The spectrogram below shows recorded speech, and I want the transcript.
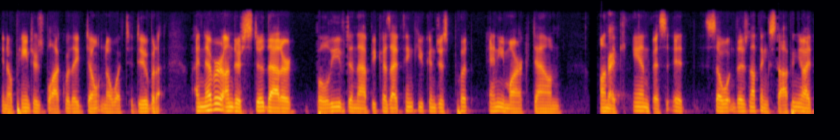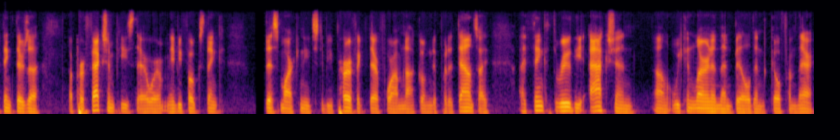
you know painter's block where they don't know what to do. But I, I never understood that or believed in that because I think you can just put any mark down on right. the canvas. It so there's nothing stopping you. I think there's a a perfection piece there where maybe folks think this mark needs to be perfect, therefore I'm not going to put it down. So I, I think through the action, um, we can learn and then build and go from there.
